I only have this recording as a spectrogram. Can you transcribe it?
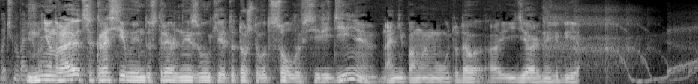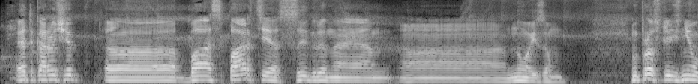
очень большое. Мне нравятся красивые индустриальные звуки. Это то, что вот соло в середине, они, по-моему, туда а, идеально легли. Это, короче, э, бас-партия, сыгранная э, нойзом. Ну, просто из нее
